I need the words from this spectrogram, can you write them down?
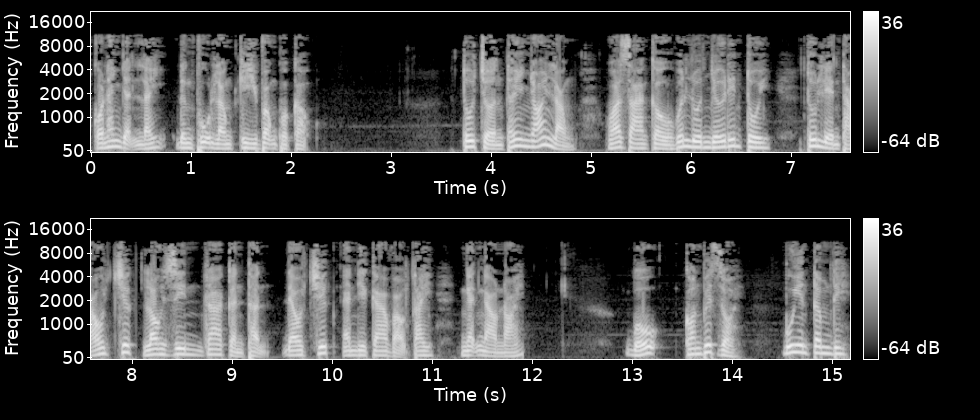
Còn anh nhận lấy đừng phụ lòng kỳ vọng của cậu. Tôi trợn thấy nhói lòng Hóa ra cậu vẫn luôn nhớ đến tôi. Tôi liền tháo chiếc Longines ra cẩn thận Đeo chiếc Enika vào tay nghẹn ngào nói. Bố, con biết rồi. Bố yên tâm đi.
